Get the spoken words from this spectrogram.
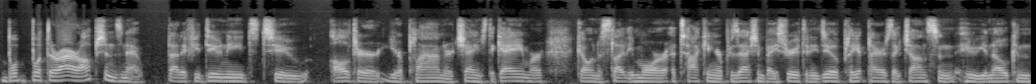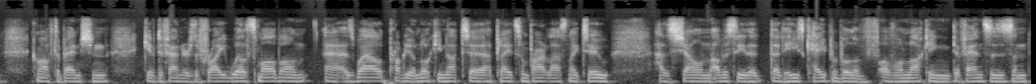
But, but there are options now that if you do need to alter your plan or change the game or go on a slightly more attacking or possession based route, then you do play- players like Johnston who you know can come off the bench and give defenders a fright. Will Smallbone uh, as well, probably unlucky not to have played some part last night too, has shown obviously that, that he's capable of, of unlocking defences and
